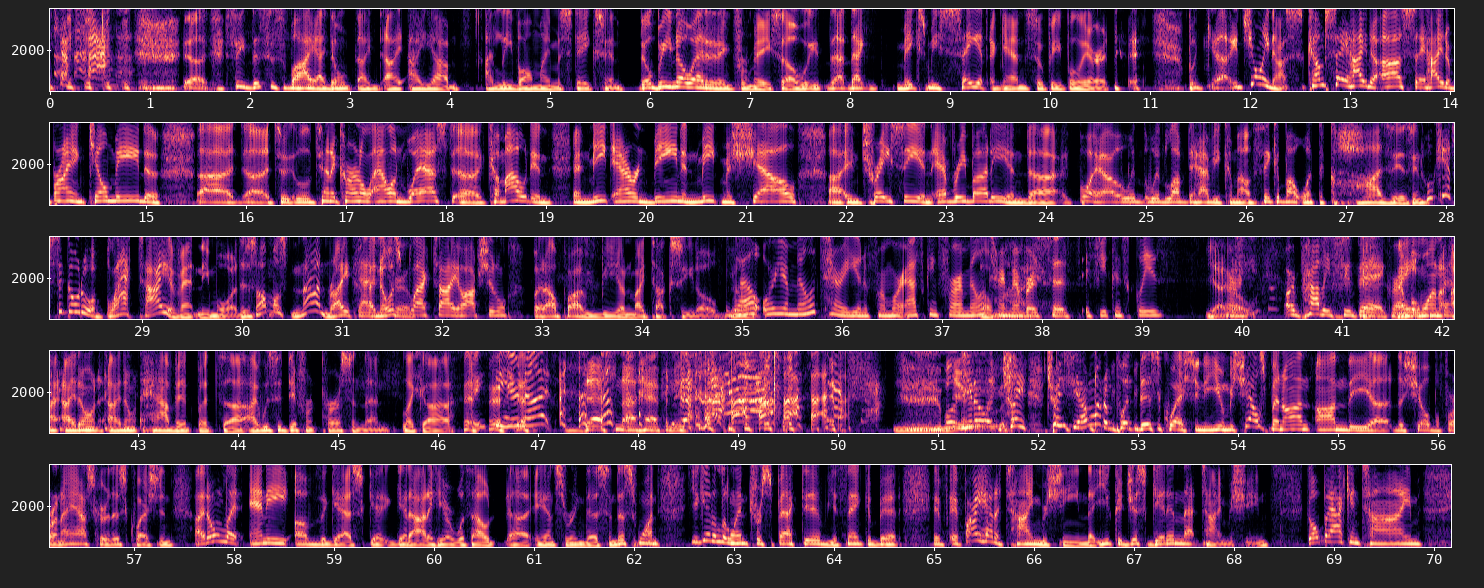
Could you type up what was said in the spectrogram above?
yeah. See, this is why I don't. I I I um I leave all my mistakes in. There'll be no editing for me, so we that that makes me say it again so people hear it. but uh, join us. Come say hi to us. Say hi to Brian Kilmeade, to uh, uh, to Lieutenant Colonel Allen West. Uh, come out and and meet Aaron Bean and meet Michele uh, and Tracey and everybody. And uh, boy, I would would love to have you come out. Think about what the cause is and who gets to go to a black tie event anymore. There's almost none, right? I That's know it's black tie optional, but I'll probably be in my tuxedo. you know. Well, or your military uniform. We're asking for our military oh, my. members to, if you can squeeze. Yeah, or, no. or probably too big, right? Number one, I, I don't, I don't have it, but uh, I was a different person then. Like, uh, Tracey, you're not. That's not happening. well, you know, Tra- Tracey, I'm going to put this question to you. Michele's been on on the uh, the show before, and I ask her this question. I don't let any of the guests get get out of here without uh, answering this. And this one, you get a little introspective. You think a bit. If if I had a time machine that you could just get in that time machine, go back in time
